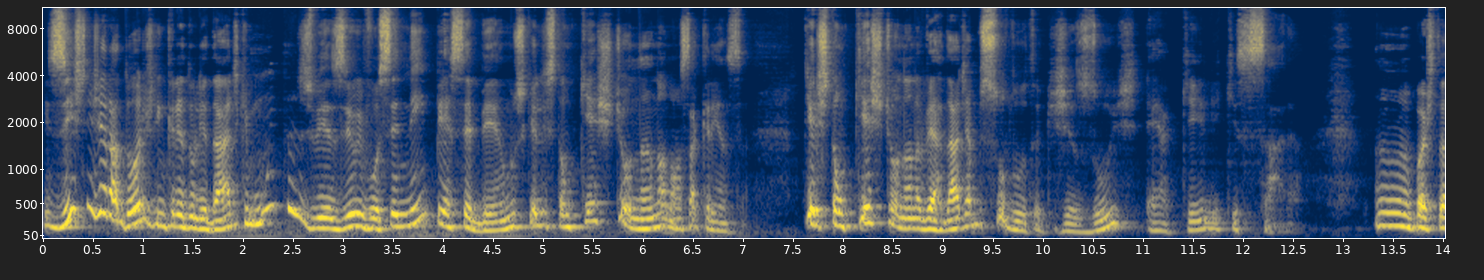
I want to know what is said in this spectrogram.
Existem geradores de incredulidade que muitas vezes eu e você nem percebemos que eles estão questionando a nossa crença. Que eles estão questionando a verdade absoluta, que Jesus é aquele que sara. Hum, pastor,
